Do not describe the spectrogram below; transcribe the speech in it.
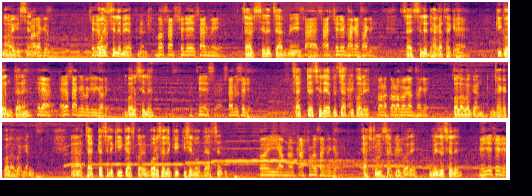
মারা গেছেন। মারা গেছে। ছেলে কয় ছেলে মেয়ে আপনার? আমার চার ছেলে চার মেয়ে। চার ছেলে চার মেয়ে। চা- চার ছেলে ঢাকা থাকে। চার ছেলে ঢাকা থাকে? হ্যাঁ। কি করেন তারা? এরা এরা চাকরি বাকরি করে। বড় ছেলে? চার ছেলে। চারটা ছেলে আপনি চাকরি করে? কলা কলা বাগান থাকে। কলাবাগান ঢাকা কলাবাগান চারটা ছেলে কি কাজ করেন? বড় ছেলে কি কিসের মধ্যে আছেন? ওই আপনার কাস্টমার চাকরি করে। কাস্টমার চাকরি করে। মেজো ছেলে? মেজর ছেলে।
